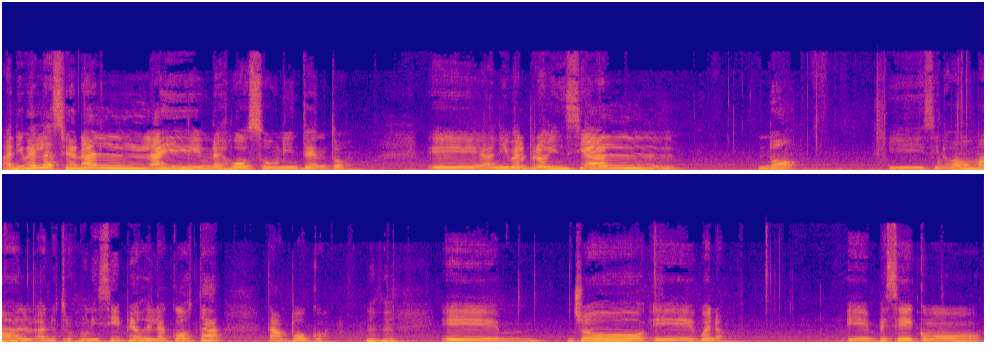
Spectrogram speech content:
A nivel nacional hay un esbozo, un intento. Eh, a nivel provincial, no. Y si nos vamos más a, nuestros municipios de la costa, tampoco. Eh, yo, eh, bueno, empecé como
